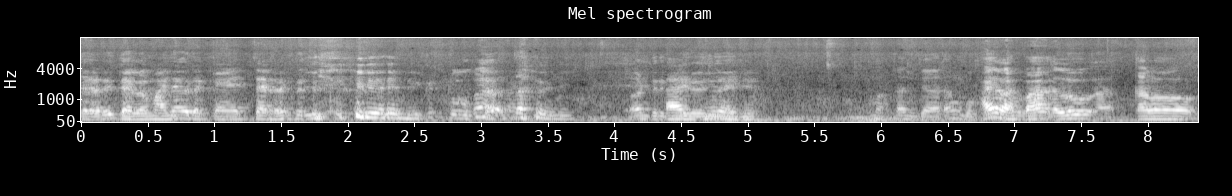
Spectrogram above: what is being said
Berarti dalamannya udah kecer. Dikit keluar. Nggak tahu nih order aduh. makan jarang boker ayolah pak. Lu uh, kalau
